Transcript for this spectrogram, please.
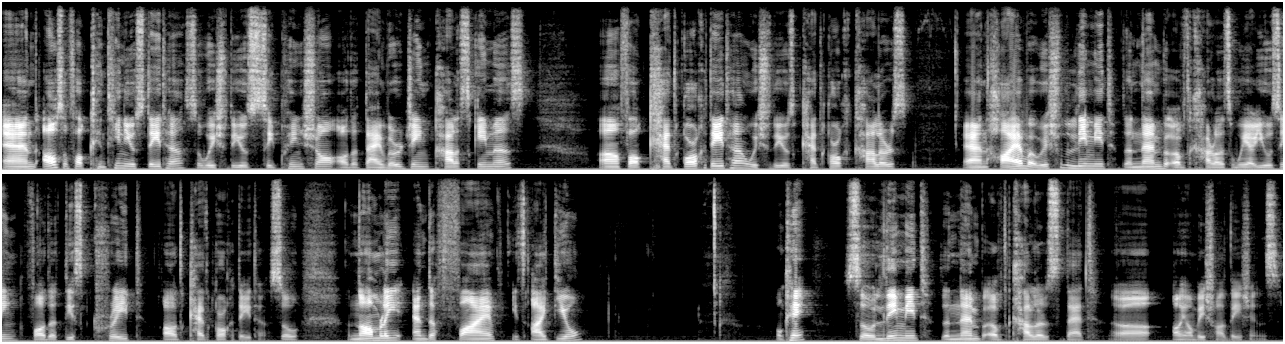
And also for continuous data so we should use sequential or the diverging color schemas. Uh, for categorical data we should use categorical colors. And however we should limit the number of the colors we are using for the discrete or the categorical data. So normally under 5 is ideal. Okay? So limit the number of the colors that uh, on your visualizations.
